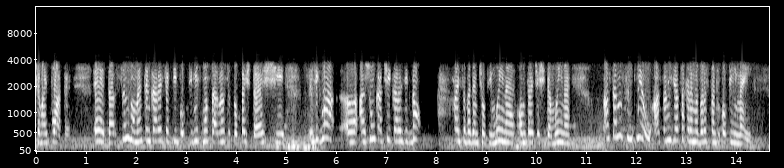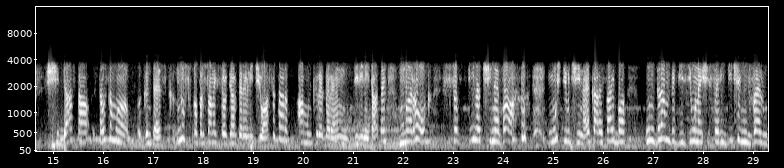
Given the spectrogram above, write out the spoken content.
se mai poate. E, dar sunt momente în care, efectiv, optimismul ăsta al meu se topește și zic, mă, uh, ajung ca cei care zic, no, hai să vedem ce o fi mâine, om trece și de mâine. Asta nu sunt eu, asta nu e viața care mă doresc pentru copiii mei. Și de asta stau să mă gândesc, nu sunt o persoană extraordinar de religioasă, dar am încredere în divinitate. Mă rog să vină cineva, nu știu cine, care să aibă un dram de viziune și să ridice nivelul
